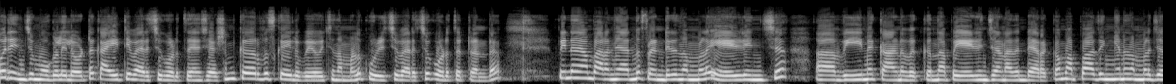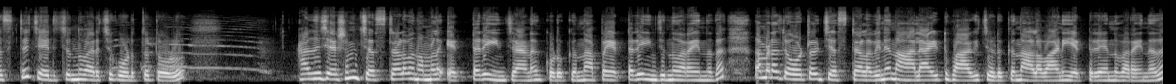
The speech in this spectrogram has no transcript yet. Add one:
ഒരു ഇഞ്ച് മുകളിലോട്ട് കയറ്റി വരച്ച് കൊടുത്തതിന് ശേഷം കേർവ് സ്കെയിൽ ഉപയോഗിച്ച് നമ്മൾ കുഴിച്ച് വരച്ച് കൊടുത്തിട്ടുണ്ട്. പിന്നെ ഞാൻ പറഞ്ഞായിരുന്നു ഫ്രണ്ടിൽ നമ്മൾ ഏഴിഞ്ച് വീനക്കാണ് വെക്കുന്നത്. അപ്പോൾ ഏഴിഞ്ചാണ് അതിന്റെ ഇറക്കം. അപ്പോൾ അതിങ്ങനെ നമ്മൾ ജസ്റ്റ് ചെരിച്ചൊന്ന് വരച്ച് കൊടുത്തിട്ടുള്ളൂ. അതിനുശേഷം ചെസ്റ്റ് അളവ് നമ്മൾ എട്ടര ഇഞ്ചാണ് കൊടുക്കുന്നത്. അപ്പോൾ എട്ടര ഇഞ്ച് എന്ന് പറയുന്നത് നമ്മുടെ ടോട്ടൽ ചെസ്റ്റ് അളവിനെ നാലായിട്ട് ഭാഗിച്ചെടുക്കുന്ന അളവാണ് ഈ എട്ടര എന്ന് പറയുന്നത്.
